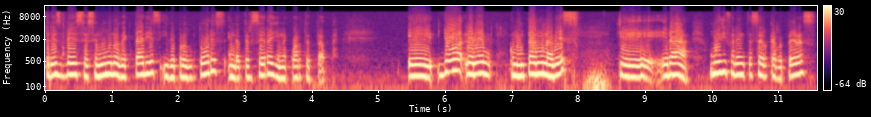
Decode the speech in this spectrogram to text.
tres veces el número de hectáreas y de productores en la tercera y en la cuarta etapa. yo le había comentado una vez que era muy diferente hacer carreteras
